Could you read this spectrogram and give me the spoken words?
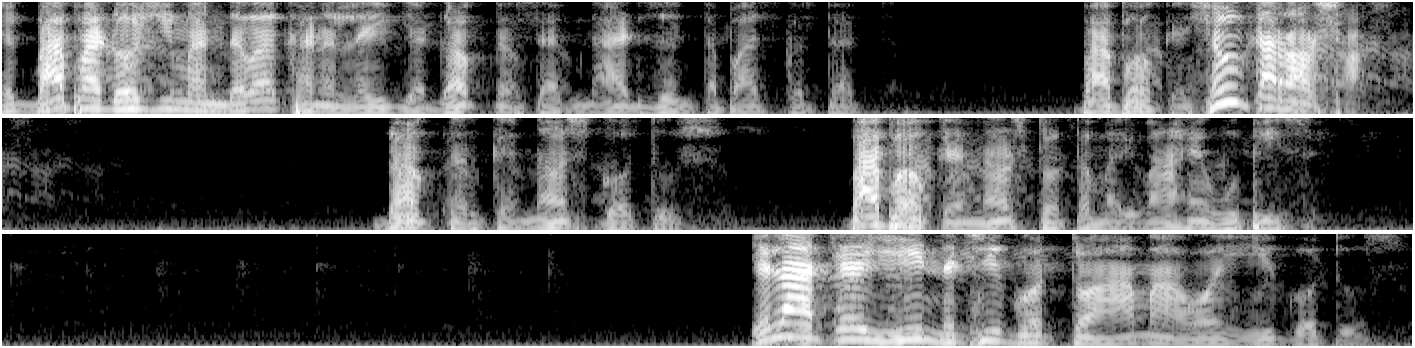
એક બાપા ડોશીમાં દવાખાને લઈ ગયા ડોક્ટર સાહેબ નાટ જોઈને તપાસ કરતા જ. બાપો કે શું કરો છો ડોક્ટર કે નસ ગોતું છું. બાપો કે નસ તો તમારી વાહે ઊભી છે એલા કે ઈ નથી ગોતતો આમાં હોય ઈ ગોતું છું.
